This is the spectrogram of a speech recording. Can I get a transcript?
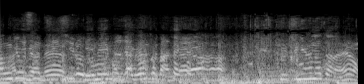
황교수 아니면은 지시로 거 박사가? 조작됐거나 둘 중에 하나잖아요.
